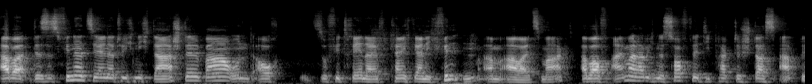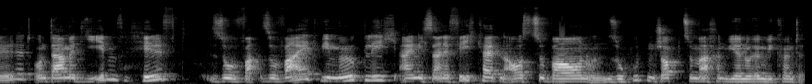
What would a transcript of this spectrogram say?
Aber das ist finanziell natürlich nicht darstellbar und auch so viele Trainer kann ich gar nicht finden am Arbeitsmarkt. Aber auf einmal habe ich eine Software, die praktisch das abbildet und damit jedem hilft, so, so weit wie möglich eigentlich seine Fähigkeiten auszubauen und einen so guten Job zu machen, wie er nur irgendwie könnte.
